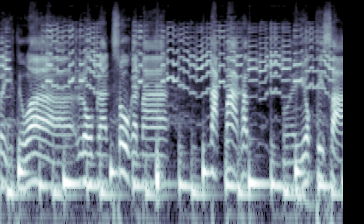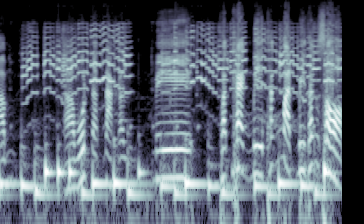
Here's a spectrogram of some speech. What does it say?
สี่ถือว่าโลมรันสู้กันมาหนักมากครับ ยกที่สามอาวุธหนักๆกันมีทั้งแข้งมีทั้งหมัดมีทั้งศอก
